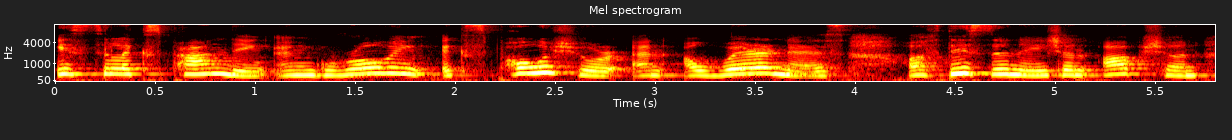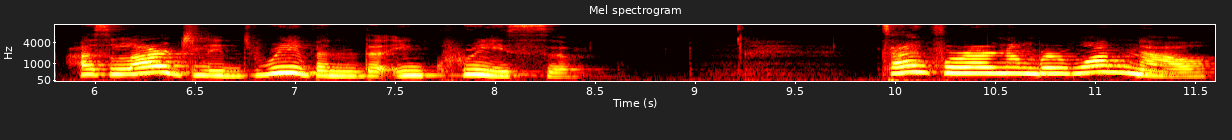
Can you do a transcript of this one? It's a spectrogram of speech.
is still expanding and growing exposure and awareness of this donation option has largely driven the increase. Time for our number one now.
